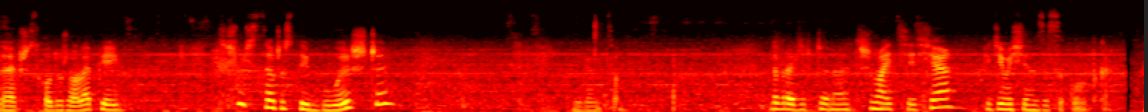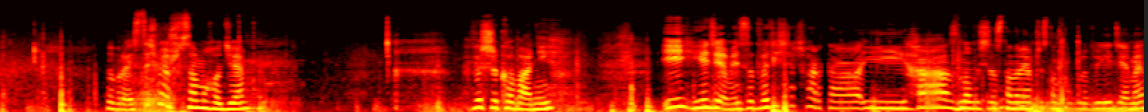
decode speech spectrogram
e, wszystko dużo lepiej. Coś mi się cały czas tutaj błyszczy. Nie wiem co. Dobra dziewczyny, trzymajcie się. Widzimy się za sekundkę. Dobra, jesteśmy już w samochodzie. Wyszykowani. I jedziemy. Jest za 24 i ha, znowu się zastanawiam, czy stąd w ogóle wyjedziemy.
